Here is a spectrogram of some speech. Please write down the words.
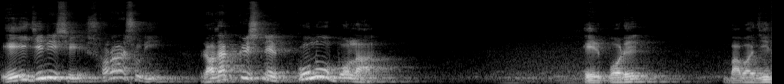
এই জিনিসে সরাসরি রাধাকৃষ্ণের কোনো বলা এরপরে বাবাজির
